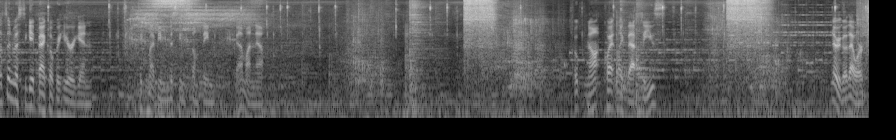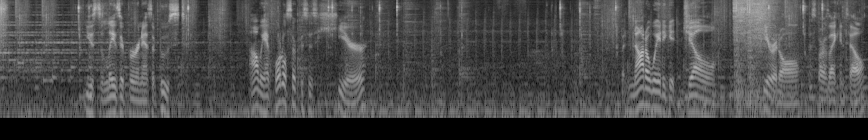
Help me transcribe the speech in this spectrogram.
Let's investigate back over here again. I think I might be missing something. Come on now. Oh, not quite like that, please. There we go, that works. Use the laser burn as a boost. Ah, oh, we have portal surfaces here. But not a way to get gel here at all, as far as I can tell.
